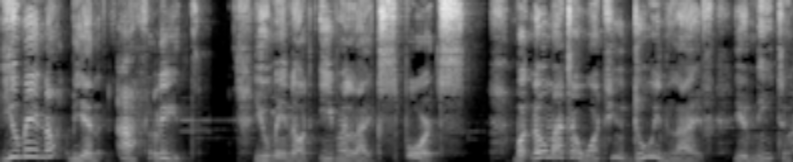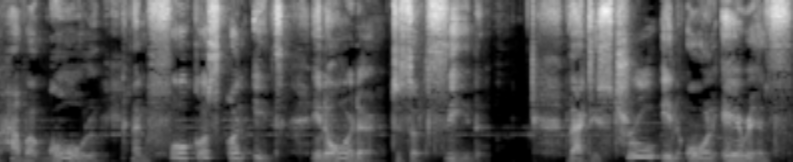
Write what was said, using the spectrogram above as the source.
You may not be an athlete, you may not even like sports, but no matter what you do in life, you need to have a goal and focus on it in order to succeed. That is true in all areas.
